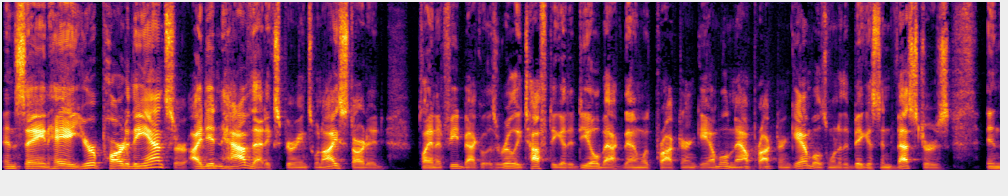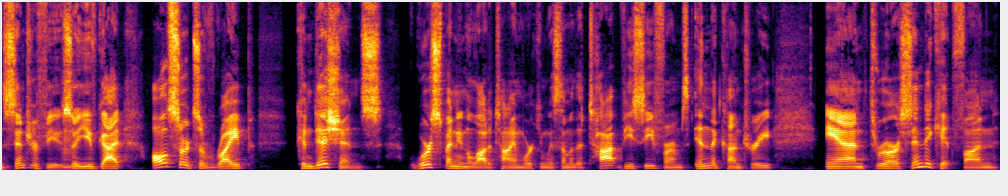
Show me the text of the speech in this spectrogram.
and saying, "Hey, you're part of the answer." I didn't have that experience when I started Planet Feedback. It was really tough to get a deal back then with Procter and Gamble. Now mm-hmm. Procter and Gamble is one of the biggest investors in Cintrifuse. Mm-hmm. So you've got all sorts of ripe conditions. We're spending a lot of time working with some of the top VC firms in the country and through our syndicate fund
